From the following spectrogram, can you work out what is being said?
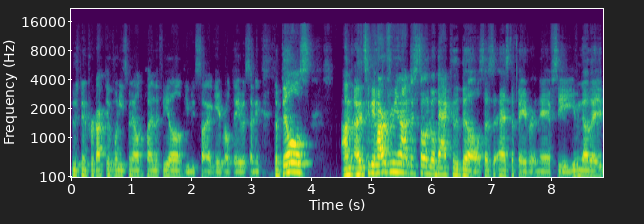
who's been productive when he's been able to play in the field. You still got Gabriel Davis. I mean, the Bills, um, it's to be hard for me not to still go back to the Bills as, as the favorite in the AFC, even though they,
